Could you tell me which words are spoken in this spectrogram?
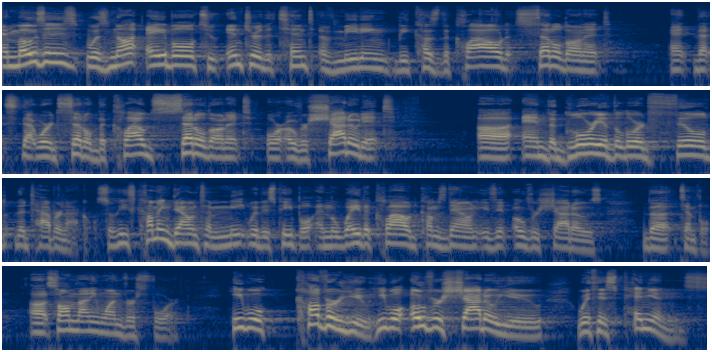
And Moses was not able to enter the tent of meeting because the cloud settled on it and that's that word settled. The cloud settled on it or overshadowed it, uh, and the glory of the Lord filled the tabernacle. So he's coming down to meet with his people, and the way the cloud comes down is it overshadows the temple. Uh, Psalm 91, verse 4. He will cover you, he will overshadow you with his pinions,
